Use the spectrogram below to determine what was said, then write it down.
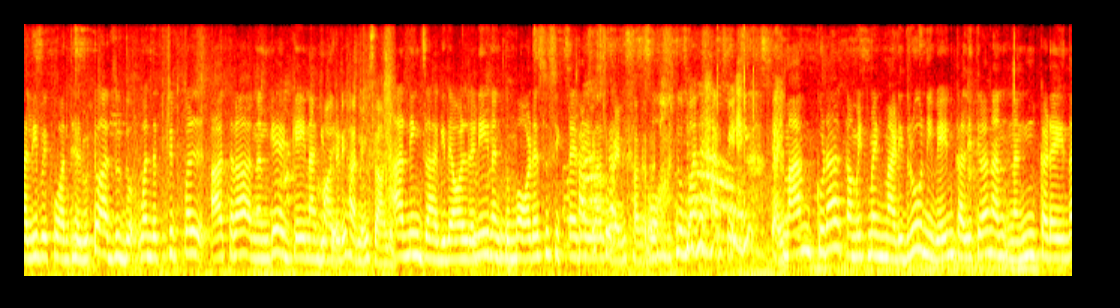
ಕಲಿಬೇಕು ಅಂತ ಹೇಳ್ಬಿಟ್ಟು ಅದ್ರದ್ದು ಒಂದು ಟ್ರಿಪಲ್ ಆ ತರ ನನಗೆ ಗೇನ್ ಆಗಿದೆ. ಅರ್ನಿಂಗ್ಸ್ ಆಗಿದೆ. ಆಗಿದೆ ಆಲ್ರೆಡಿ ನಂಗೆ ತುಂಬ ಆರ್ಡರ್ಸು ಸಿಗ್ತಾ ಇದೆ ತುಂಬಾನೇ ಹ್ಯಾಪಿ ಮ್ಯಾಮ್ ಕೂಡ ಕಮಿಟ್ಮೆಂಟ್ ಮಾಡಿದ್ರು. ನೀವೇನು ಕಲಿತೀರ? ನಾನು ನನ್ನ ಕಡೆಯಿಂದ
